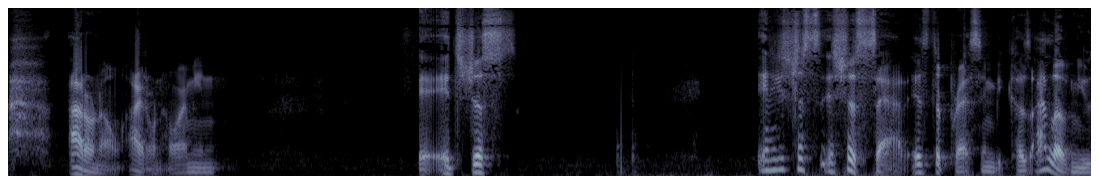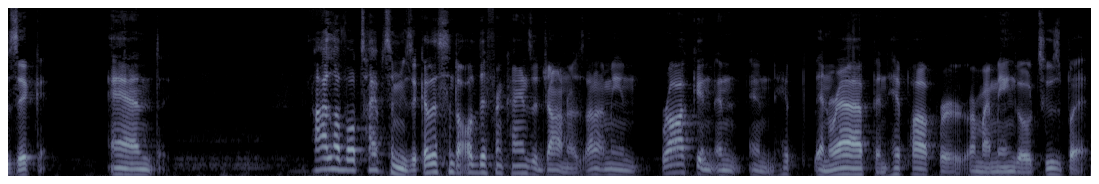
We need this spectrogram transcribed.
I don't know. I don't know. I mean, it, it's just and it's just it's just sad. It's depressing because I love music and I love all types of music. I listen to all different kinds of genres. I mean, rock and, and, and hip and rap and hip hop are, are my main go tos, but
